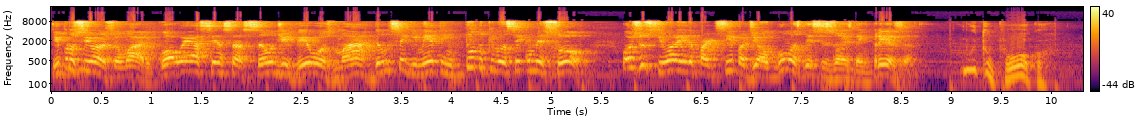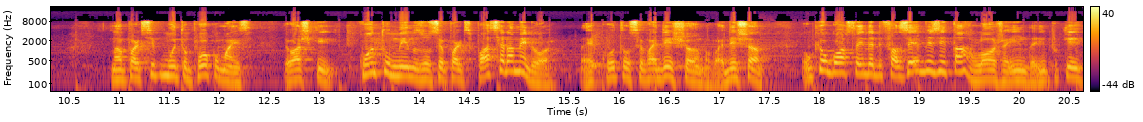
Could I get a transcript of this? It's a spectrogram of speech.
E para o senhor, seu Mário, qual é a sensação de ver o Osmar dando seguimento em tudo que você começou? Hoje o senhor ainda participa de algumas decisões da empresa? Muito pouco. Não participo muito pouco, mas eu acho que quanto menos você participar, será melhor. É quanto você vai deixando, vai deixando. O que eu gosto ainda de fazer é visitar a loja ainda, porque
